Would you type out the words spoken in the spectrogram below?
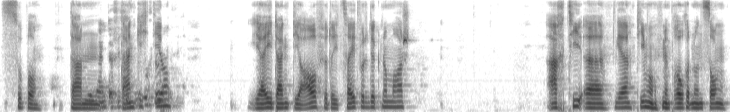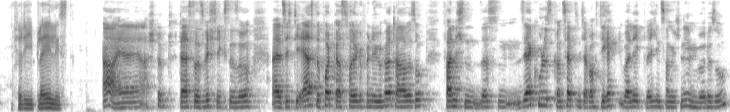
Super. Dann Dank, danke ich dir. Ja, ich danke dir auch für die Zeit, die du dir genommen hast. Ach, Ti äh, ja, Timo, wir brauchen nur einen Song für die Playlist. Ah, ja, ja, stimmt. Das ist das Wichtigste so. Als ich die erste Podcast-Folge von dir gehört habe, so, fand ich das ein sehr cooles Konzept und ich habe auch direkt überlegt, welchen Song ich nehmen würde, so.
